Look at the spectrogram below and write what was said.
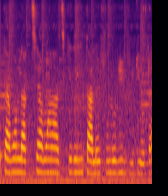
তো কেমন লাগছে আমার আজকের এই তালের ফুলুরির ভিডিওটা?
